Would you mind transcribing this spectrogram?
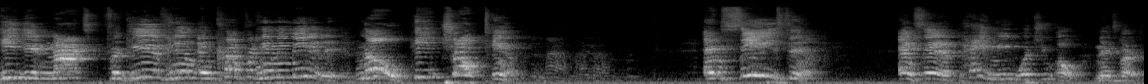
He did not forgive him and comfort him immediately. No, he choked him and seized him and said, Pay me what you owe. Next verse.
